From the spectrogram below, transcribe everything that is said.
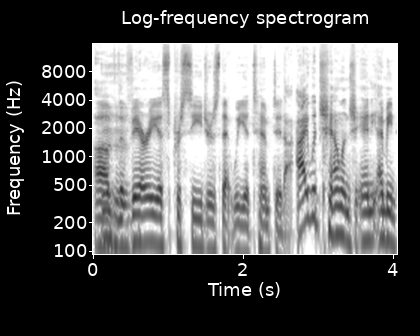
of mm-hmm. the various procedures that we attempted, I would challenge any, I mean,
